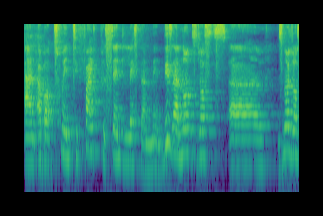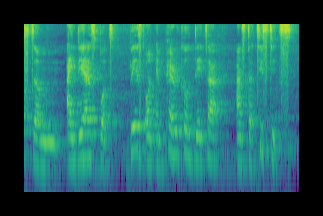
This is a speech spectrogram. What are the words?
and about 25% less than men. These are not just, uh, it's not just um, ideas, but based on empirical data and statistics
